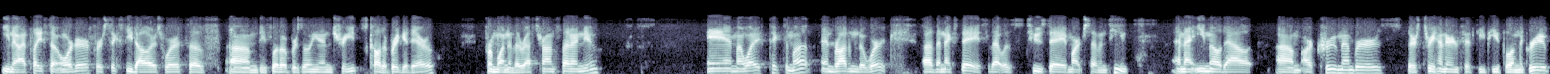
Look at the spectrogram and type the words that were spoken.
you know, I placed an order for sixty dollars worth of um, these little Brazilian treats called a brigadeiro from one of the restaurants that I knew. And my wife picked him up and brought him to work uh, the next day. So that was Tuesday, March 17th. And I emailed out um, our krewe members. There's 350 people in the group.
